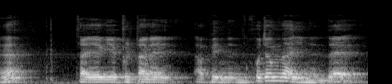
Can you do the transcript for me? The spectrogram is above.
예? 자 여기 불단에 앞에 있는 호접란이 있는데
